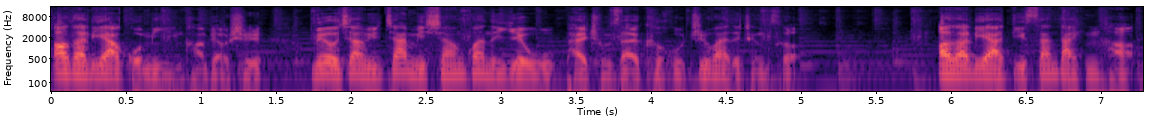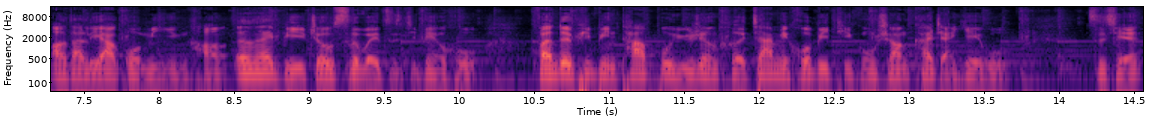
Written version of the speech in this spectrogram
澳大利亚国民银行表示，没有将与加密相关的业务排除在客户之外的政策。澳大利亚第三大银行澳大利亚国民银行 （NAB） 周四为自己辩护，反对批评他不与任何加密货币提供商开展业务。此前，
